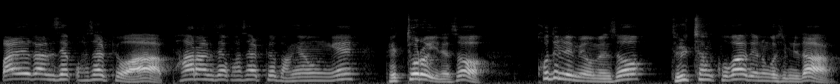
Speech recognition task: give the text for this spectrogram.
빨간색 화살표와 파란색 화살표 방향의 벡터로 인해서 코들림이 오면서 들창코가 되는 것입니다.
